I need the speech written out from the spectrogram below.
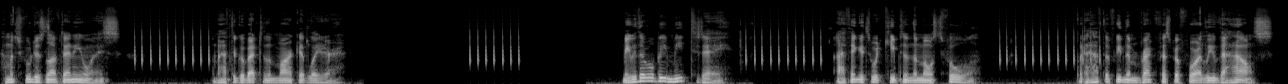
How much food is left anyways? I'm gonna have to go back to the market later. Maybe there will be meat today. I think it's what keeps them the most full. But I have to feed them breakfast before I leave the house.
